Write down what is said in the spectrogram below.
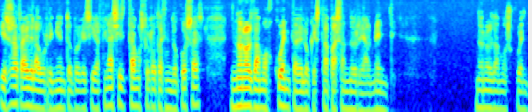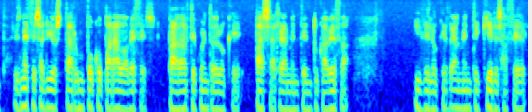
Y eso es a través del aburrimiento, porque si al final si estamos todo el rato haciendo cosas, no nos damos cuenta de lo que está pasando realmente. No nos damos cuenta. Es necesario estar un poco parado a veces para darte cuenta de lo que pasa realmente en tu cabeza y de lo que realmente quieres hacer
